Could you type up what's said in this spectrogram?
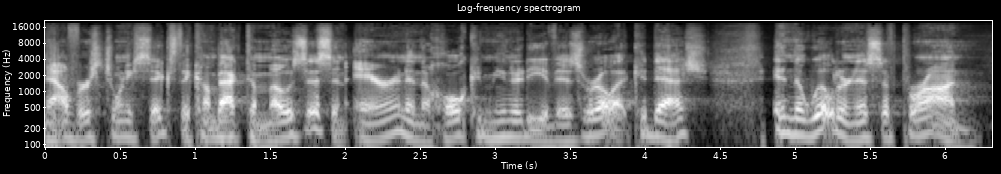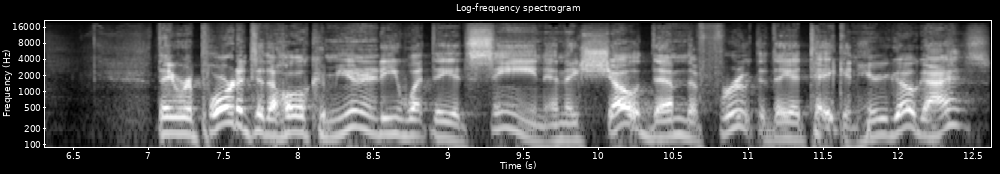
Now, verse 26, they come back to Moses and Aaron and the whole community of Israel at Kadesh in the wilderness of Paran. They reported to the whole community what they had seen, and they showed them the fruit that they had taken. Here you go, guys.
